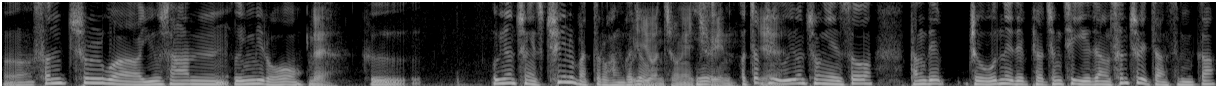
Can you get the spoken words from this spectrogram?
어, 선출과 유사한 의미로 네. 그 의원총회에서 추인을 받도록 한 거죠. 의원총회 예. 추인. 예. 어차피 예. 의원총회에서 당대 저 원내대표 정책위의장을 선출했지 않습니까?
